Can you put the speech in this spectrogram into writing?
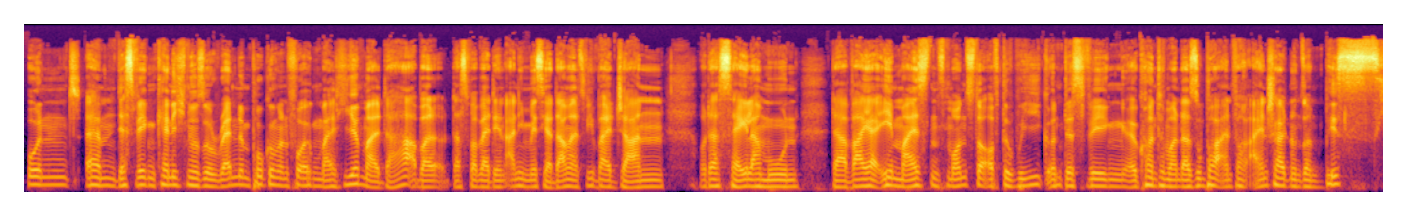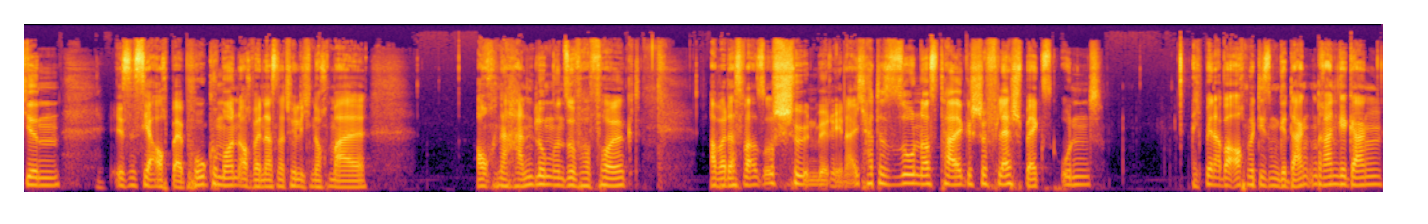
Und ähm, deswegen kenne ich nur so random Pokémon-Folgen mal hier, mal da. Aber das war bei den Animes ja damals wie bei Jan oder Sailor Moon. Da war ja eben meistens Monster of the Week und deswegen äh, konnte man da super einfach einschalten und so ein bisschen ist es ja auch bei Pokémon, auch wenn das natürlich nochmal auch eine Handlung und so verfolgt. Aber das war so schön, Verena. Ich hatte so nostalgische Flashbacks und ich bin aber auch mit diesem Gedanken dran gegangen,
